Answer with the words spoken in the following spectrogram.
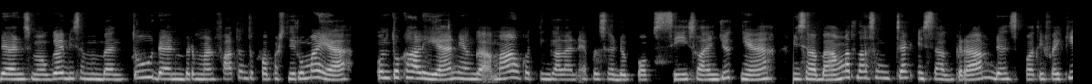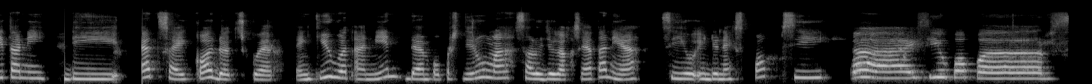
Dan semoga bisa membantu dan bermanfaat untuk popers di rumah ya. Untuk kalian yang nggak mau ketinggalan episode Popsi selanjutnya, bisa banget langsung cek Instagram dan Spotify kita nih di at psycho.square. Thank you buat Anin dan Poppers di rumah. Selalu jaga kesehatan ya. See you in the next Popsi. Bye, see you Poppers.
